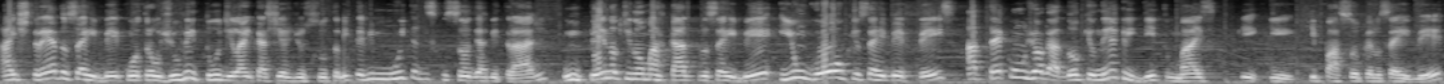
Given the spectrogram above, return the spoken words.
a estreia do CRB contra o Juventude lá em Caxias do Sul também teve muita discussão de arbitragem. Um pênalti não marcado para o CRB e um gol que o CRB fez, até com um jogador que eu nem acredito mais que, que, que, passou pelo CRB,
